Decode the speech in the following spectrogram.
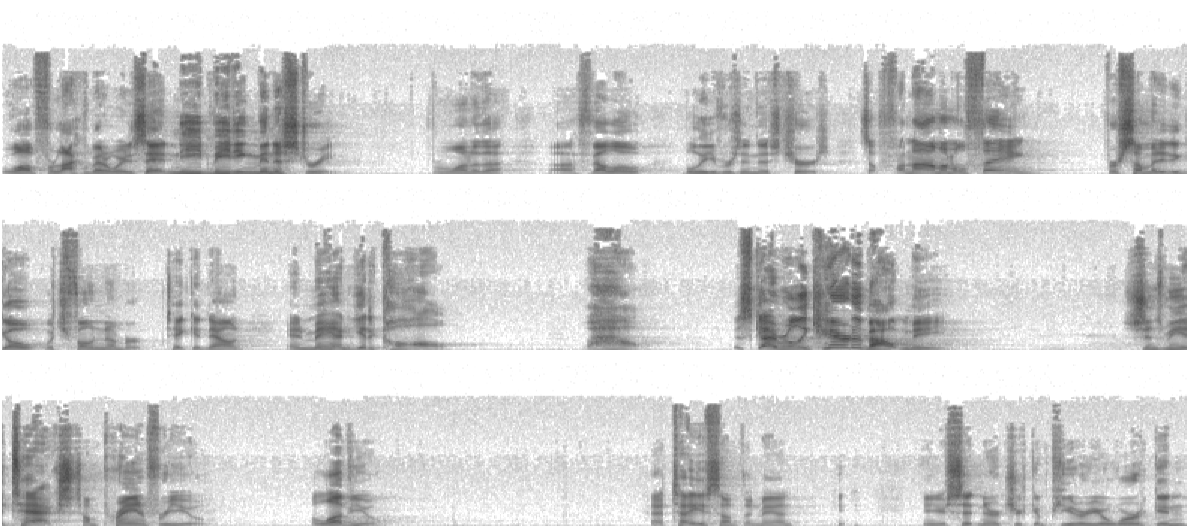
well, for lack of a better way to say it, need meeting ministry from one of the uh, fellow believers in this church. It's a phenomenal thing for somebody to go, which phone number? Take it down, and man, get a call. Wow, this guy really cared about me. Sends me a text. I'm praying for you. I love you. I tell you something, man. You're sitting there at your computer, you're working,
